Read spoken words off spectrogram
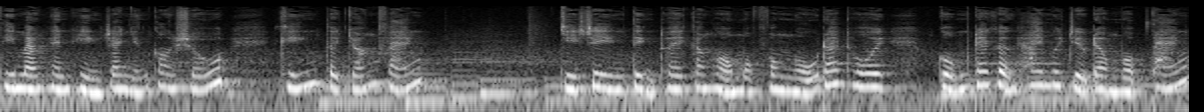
thì màn hình hiện ra những con số, khiến tôi choáng váng. Chỉ riêng tiền thuê căn hộ một phòng ngủ đó thôi cũng đã gần 20 triệu đồng một tháng.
